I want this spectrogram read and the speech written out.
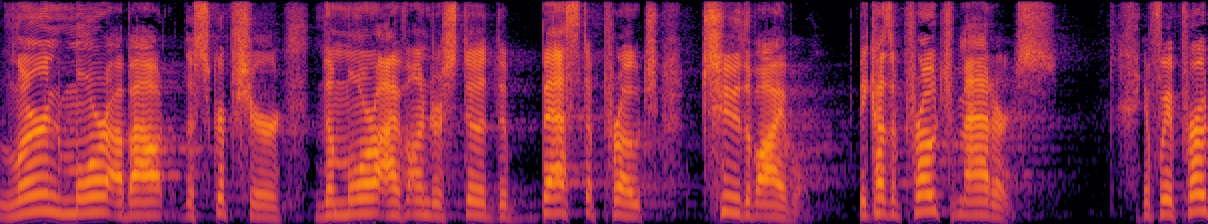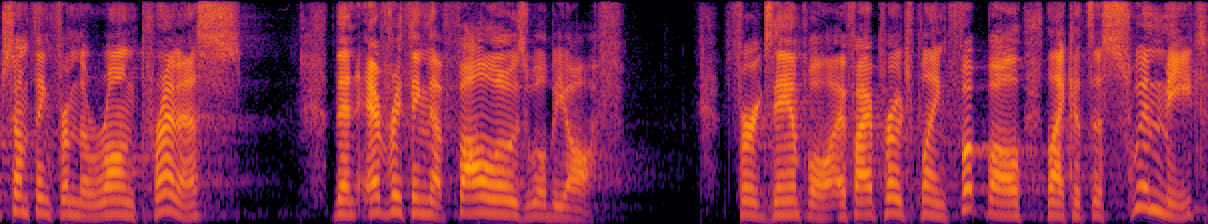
learned more about the scripture, the more I've understood the best approach to the Bible. Because approach matters. If we approach something from the wrong premise, then everything that follows will be off. For example, if I approach playing football like it's a swim meet,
